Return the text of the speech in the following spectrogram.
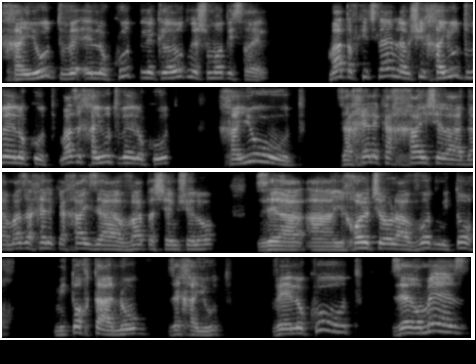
חיות ואלוקות לכללות נשמות ישראל. מה התפקיד שלהם? להמשיך חיות ואלוקות. מה זה חיות ואלוקות? חיות זה החלק החי של האדם. מה זה החלק החי? זה אהבת השם שלו, זה ה- היכולת שלו לעבוד מתוך, מתוך תענוג, זה חיות, ואלוקות זה רומז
